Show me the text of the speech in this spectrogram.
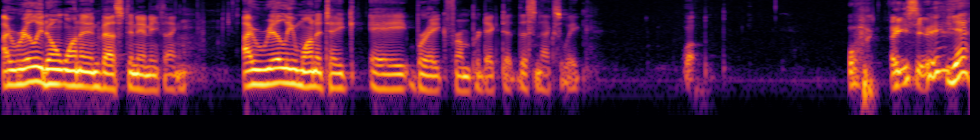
I really don't want to invest in anything. I really want to take a break from PredictIt this next week. Well, are you serious? Yeah,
